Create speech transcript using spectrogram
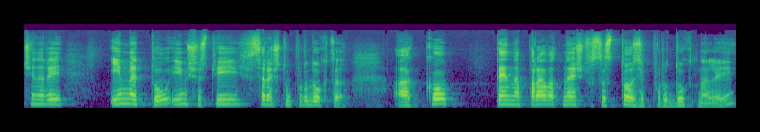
че нали, името им ще стои срещу продукта. Ако те направят нещо с този продукт, нали,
